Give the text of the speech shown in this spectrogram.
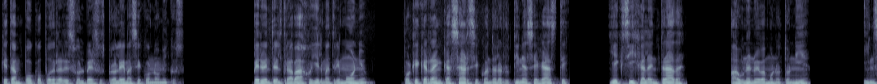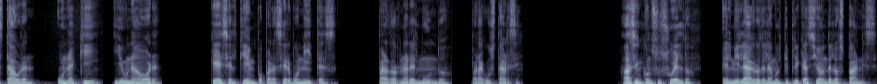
que tampoco podrá resolver sus problemas económicos. Pero entre el trabajo y el matrimonio, porque querrán casarse cuando la rutina se gaste y exija la entrada a una nueva monotonía, instauran un aquí y una ahora, que es el tiempo para ser bonitas, para adornar el mundo, para gustarse. Hacen con su sueldo el milagro de la multiplicación de los panes,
